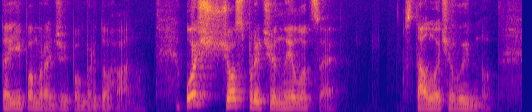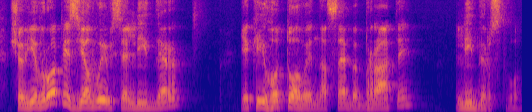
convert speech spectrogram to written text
Таїпом Раджипом Ердоганом. Ось що спричинило це. Стало очевидно, що в Європі з'явився лідер, який готовий на себе брати лідерство.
